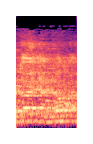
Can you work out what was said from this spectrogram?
Питання можна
